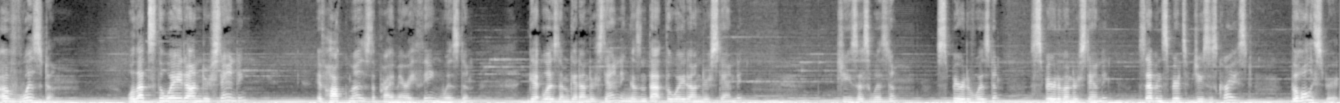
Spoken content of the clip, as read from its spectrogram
of wisdom. Well, that's the way to understanding. If Chokmah is the primary thing, wisdom, get wisdom, get understanding. Isn't that the way to understanding? Jesus, wisdom, spirit of wisdom, spirit of understanding, seven spirits of Jesus Christ, the Holy Spirit,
